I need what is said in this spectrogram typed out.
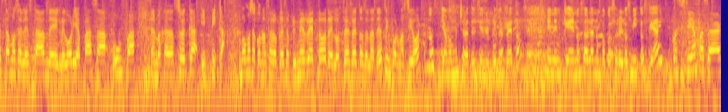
Estamos en el stand de Gregoria Pasa, UNFA, la Embajada Sueca y PICA. Vamos a conocer lo que es el primer reto de los tres retos de la desinformación. Nos llama mucho la atención el primer reto, en el que nos hablan un poco sobre los mitos que hay. Consistía en pasar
